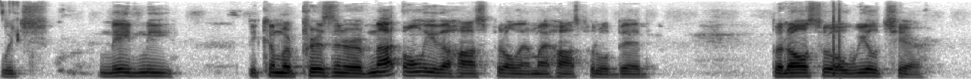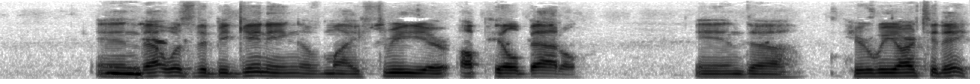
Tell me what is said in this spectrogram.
which made me become a prisoner of not only the hospital and my hospital bed, but also a wheelchair. And mm. that was the beginning of my three year uphill battle. And uh, here we are today.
